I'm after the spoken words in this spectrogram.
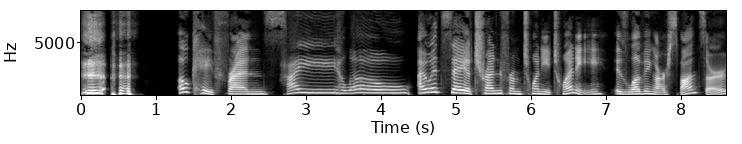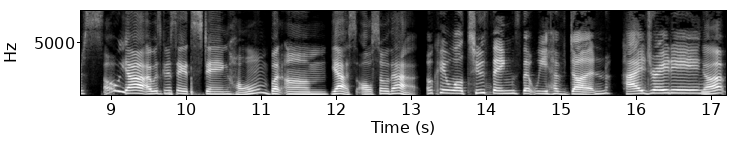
okay, friends. Hi, hello. I would say a trend from 2020 is loving our sponsors. Oh yeah, I was going to say it's staying home, but um yes, also that. Okay, well, two things that we have done hydrating Yep.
